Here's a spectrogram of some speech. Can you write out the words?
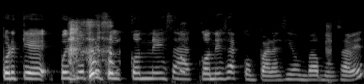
porque pues yo crecí con esa con esa comparación, vamos, ¿sabes?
